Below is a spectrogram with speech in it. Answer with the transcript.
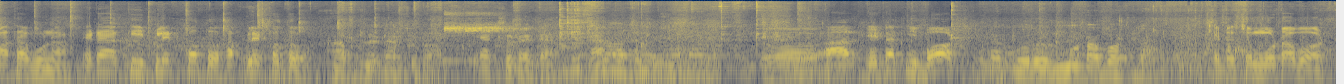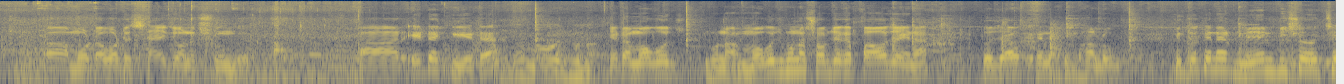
মাথা ভুনা। এটা কি প্লেট কত? হাফ প্লেট কত? হাফ প্লেট একশো টাকা। একশো টাকা তো আর এটা কি বট? গরুর মোটা বটটা। এটা হচ্ছে মোটা বট। মোটা বটের সাইজ অনেক সুন্দর। আর এটা কি এটা? এটা মগজ ভুনা। এটা মগজ ভুনা। মগজ ভুনা সব জায়গায় পাওয়া যায় না। তো যাই হোক এখানে খুব ভালো। কিন্তু এখানে মেন বিষয় হচ্ছে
